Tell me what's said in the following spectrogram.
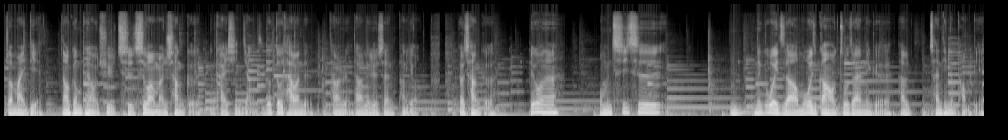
专卖店，然后跟朋友去吃，吃完我们要去唱歌，很开心这样子，都都台湾的台湾人，台湾留学生朋友要唱歌，结果呢，我们吃一吃，嗯，那个位置啊，我们位置刚好坐在那个他餐厅的旁边，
